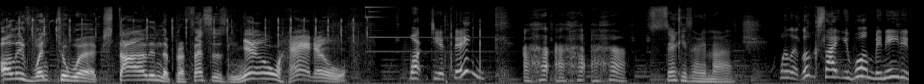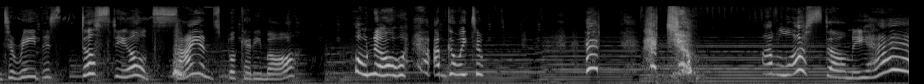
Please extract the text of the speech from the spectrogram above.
Olive went to work styling the professor's new hairdo. What do you think? Uh-huh, uh-huh, uh-huh. Thank you very much. Well, it looks like you won't be needing to read this dusty old science book anymore. Oh no, I'm going to. Achoo! I've lost all me hair.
